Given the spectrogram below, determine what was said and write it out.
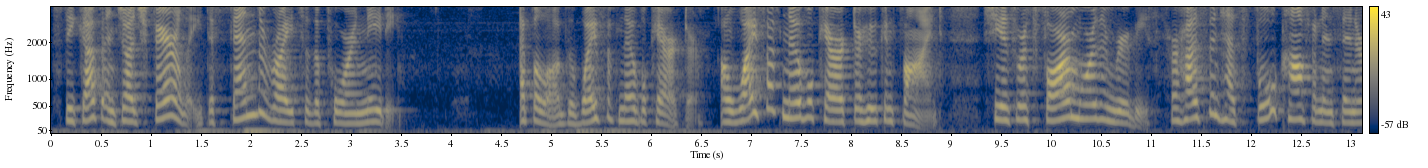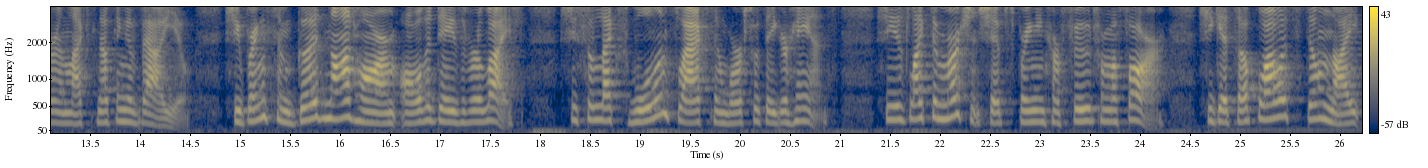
Speak up and judge fairly. Defend the rights of the poor and needy. Epilogue The wife of noble character. A wife of noble character who can find. She is worth far more than rubies. Her husband has full confidence in her and lacks nothing of value. She brings him good, not harm, all the days of her life. She selects wool and flax and works with eager hands. She is like the merchant ships bringing her food from afar. She gets up while it's still night.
